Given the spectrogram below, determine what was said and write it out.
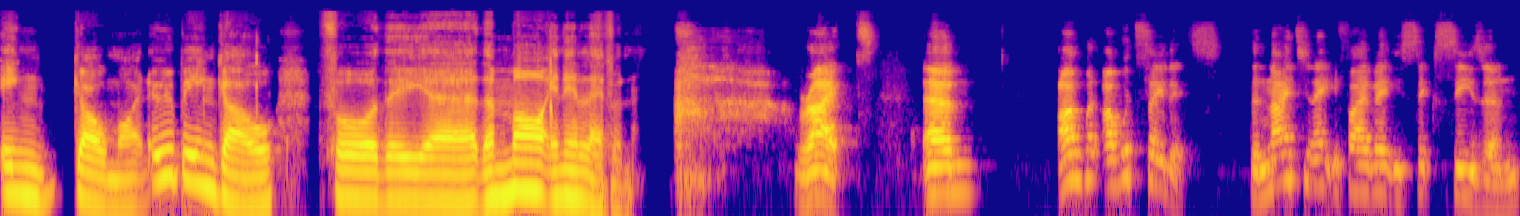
in goal, Mike. Who be in goal for the uh, the Martin eleven? Right. Um, I'm, I would say this: the 1985-86 season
